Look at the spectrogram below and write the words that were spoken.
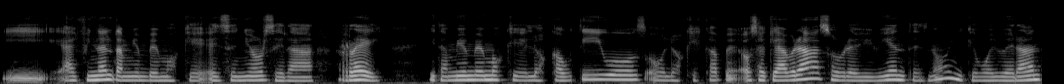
y al final también vemos que el Señor será rey y también vemos que los cautivos o los que escapen, o sea que habrá sobrevivientes, ¿no? Y que volverán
